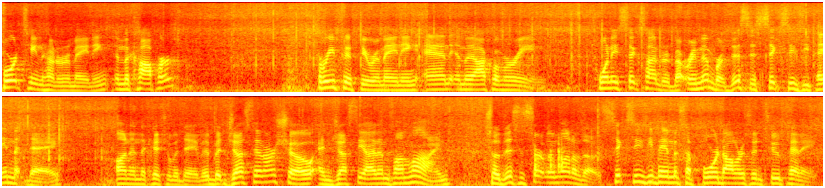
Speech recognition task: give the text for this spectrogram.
1,400 remaining. In the copper, 350 remaining, and in the aquamarine, 2,600. But remember, this is six easy payment day on In the Kitchen with David, but just in our show and just the items online. So this is certainly one of those. Six easy payments of four dollars and two pennies.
